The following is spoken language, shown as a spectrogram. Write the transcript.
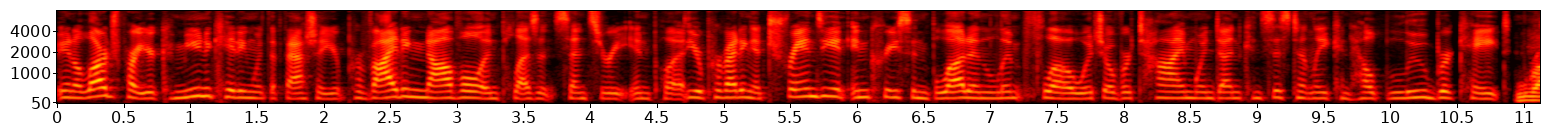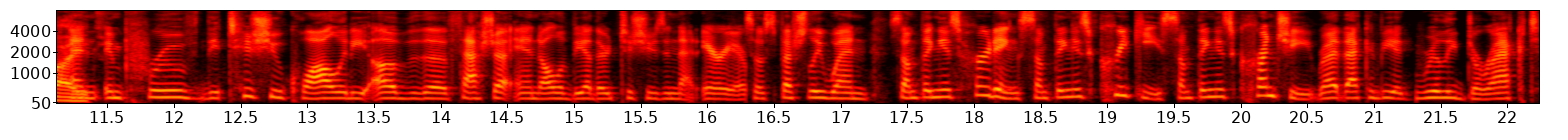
in a large part, you're communicating with the fascia. You're providing novel and pleasant sensory input. You're providing a transient increase in blood and lymph flow, which over time, when done consistently, can help lubricate Right. and improve the tissue quality of the fascia and all of the other tissues in that area. So, especially when something is hurting, something is creaky, something is crunchy, right? That can be a really direct,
